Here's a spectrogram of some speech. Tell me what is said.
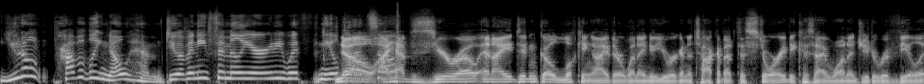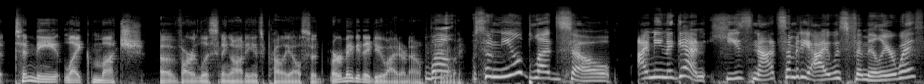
you don't probably know him. Do you have any familiarity with Neal No, Bledsoe? I have zero, and I didn't go looking either when I knew you were going to talk about this story because I wanted you to reveal it to me, like much of our listening audience probably also, or maybe they do. I don't know. Well, Anyway. so Neal Bledsoe, I mean, again, he's not somebody I was familiar with.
